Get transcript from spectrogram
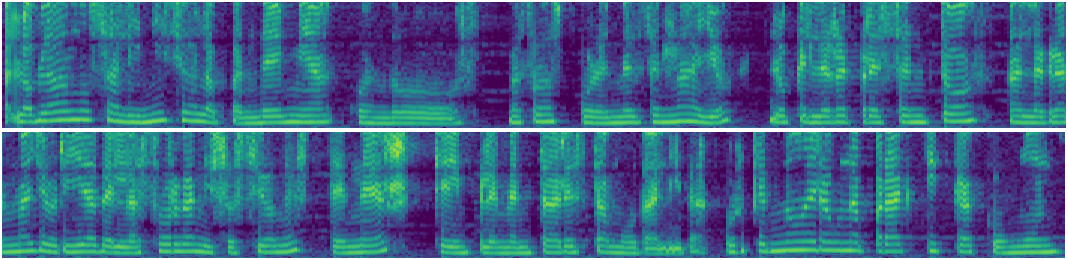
Lo hablábamos al inicio de la pandemia, cuando más o menos por el mes de mayo, lo que le representó a la gran mayoría de las organizaciones tener que implementar esta modalidad, porque no era una práctica común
